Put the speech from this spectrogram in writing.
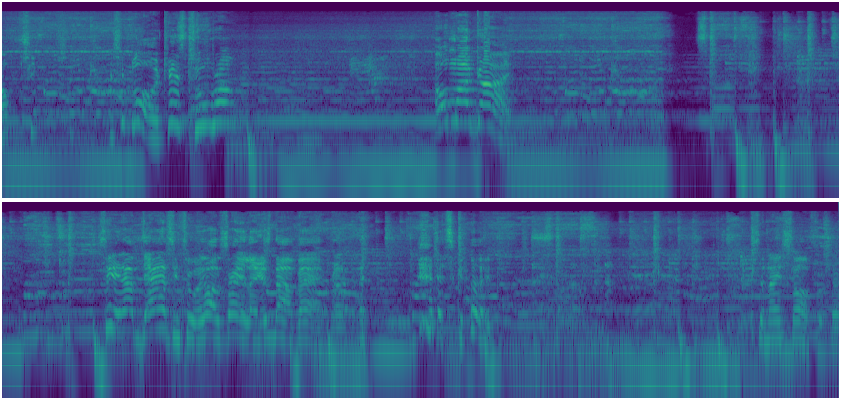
Oh, she, she, did she blow a kiss too, bro? Oh my god! See, and I'm dancing to it. I'm saying like it's not bad, bro. it's good. It's a nice song for sure.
